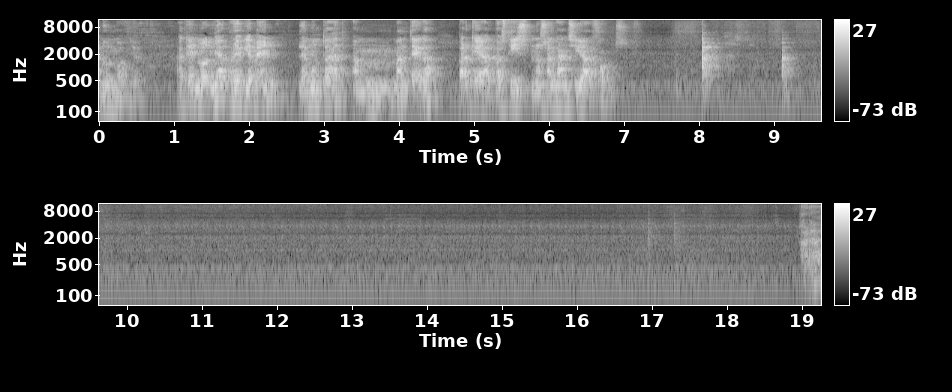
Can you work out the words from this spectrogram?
en un motlle. Aquest motlle prèviament l'hem muntat amb mantega perquè el pastís no s'enganxi al fons. Ara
